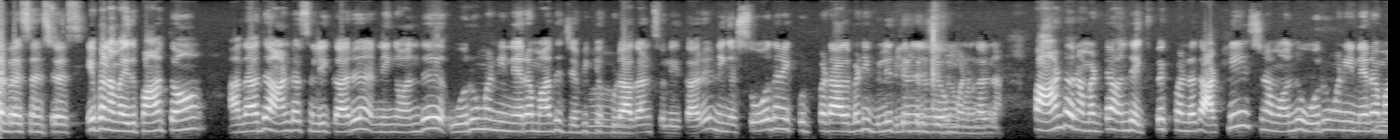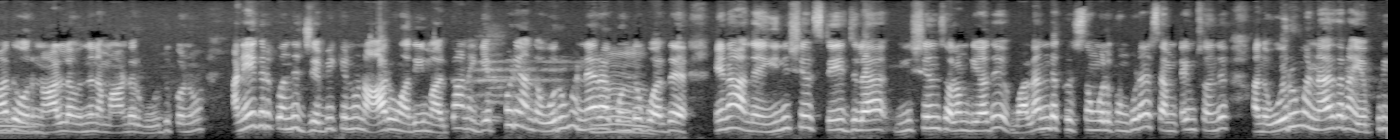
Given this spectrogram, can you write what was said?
And sisters. இப்ப நம்ம இது பார்த்தோம் அதாவது ஆண்டவர் சொல்லியிருக்காரு நீங்க வந்து ஒரு மணி நேரமாவது ஜெபிக்க. கூடாதான்னு சொல்லியிருக்காரு. நீங்க சோதனைக்கு உட்படாதபடி விழித்திருந்து ஜெபம் பண்ணுங்கள்னா. இப்ப ஆண்டவர் நம்மகிட்ட வந்து எக்ஸ்பெக்ட் பண்றது அட்லீஸ்ட் நம்ம வந்து ஒரு மணி நேரமாவது ஒரு நாள்ல வந்து நம்ம ஆண்டவருக்கு ஒதுக்கணும். அநேகருக்கு வந்து ஜெபிக்கணும்னு ஆர்வம் அதிகமா இருக்கு. ஆனா எப்படி அந்த ஒரு மணி நேரம். கொண்டு போறது? ஏன்னா அந்த இனிஷியல் ஸ்டேஜ்ல இனிஷியல் சொல்ல முடியாது வளர்ந்த கிறிஸ்தவங்களுக்கும் கூட சம்டைம்ஸ் வந்து அந்த ஒரு மணி நேரத்தை நான் எப்படி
